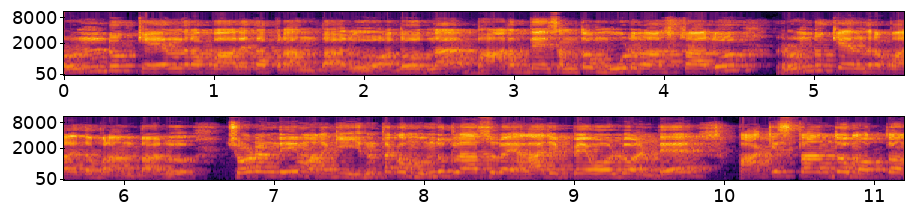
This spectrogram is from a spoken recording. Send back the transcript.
రెండు కేంద్రపాలిత ప్రాంతాలు. అదోనా భారతదేశంతో మూడు రాష్ట్రాలు రెండు కేంద్రపాలిత ప్రాంతాలు. చూడండి మనకి ఇంతకు ముందు క్లాసులో ఎలా చెప్పేవాళ్ళు అంటే పాకిస్తాన్తో మొత్తం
